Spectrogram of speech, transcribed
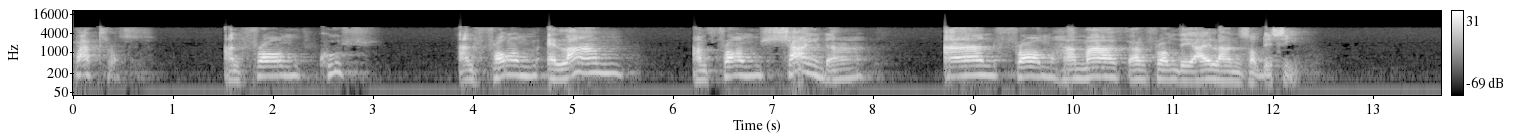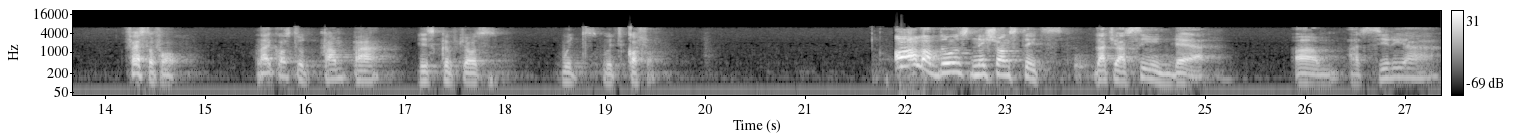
Pathros, and from Cush, and from Elam, and from Shinar, and from Hamath, and from the islands of the sea. First of all, like us to tamper these scriptures with, with caution. All of those nation states that you are seeing there, um, Assyria,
